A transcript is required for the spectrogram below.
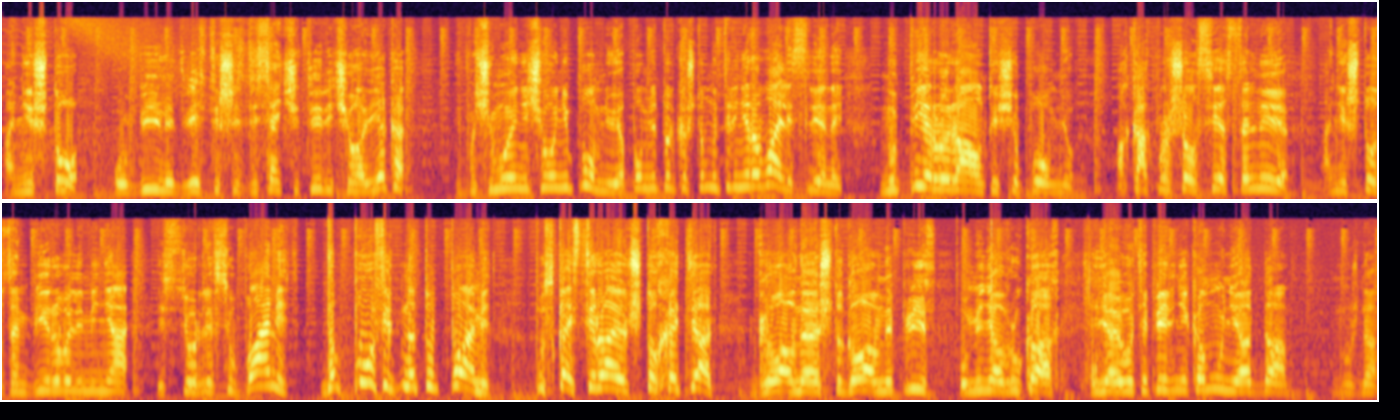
Они что, убили 264 человека? И почему я ничего не помню? Я помню только, что мы тренировались с Леной. Ну, первый раунд еще помню. А как прошел все остальные? Они что, зомбировали меня и стерли всю память? Да пофиг на ту память! Пускай стирают, что хотят. Главное, что главный приз у меня в руках, и я его теперь никому не отдам. Нужно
